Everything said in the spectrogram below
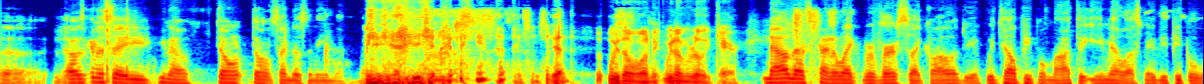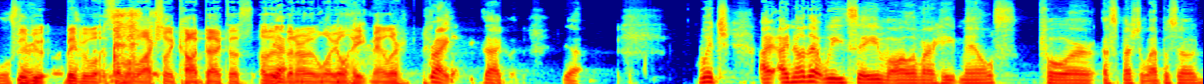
uh, I was going to say, you know, don't don't send us an email. yeah, yeah, um, yeah. We don't want to. We don't really care. now that's kind of like reverse psychology. If we tell people not to email us, maybe people will. Maybe, maybe we'll- someone will actually contact us other Yeah. than our loyal hate mailer. right exactly yeah which I, I know that we save all of our hate mails for a special episode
